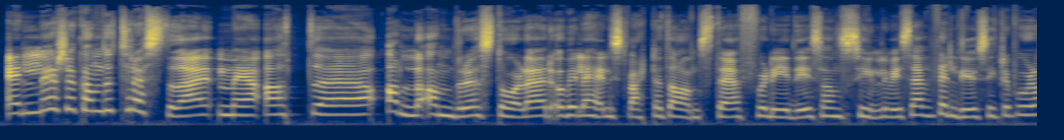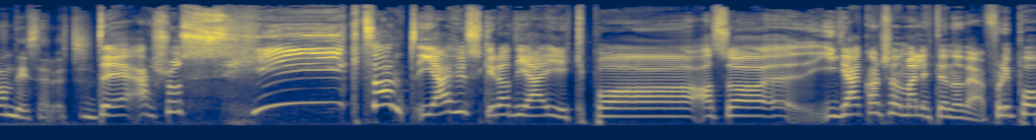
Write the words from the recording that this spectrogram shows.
eller så kan du trøste deg med at eh, alle andre står der og ville helst vært et annet sted fordi de sannsynligvis er veldig usikre på hvordan de ser ut. Det er så sykt sant! Jeg husker at jeg gikk på altså, Jeg kan kjenne meg litt inn i det. Fordi på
